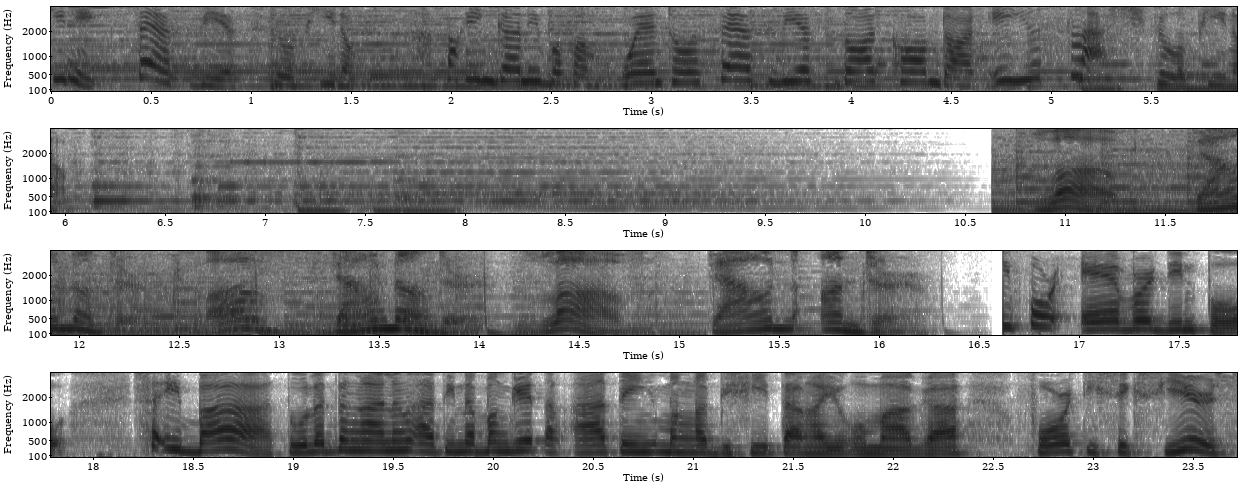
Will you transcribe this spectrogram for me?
nakikinig sa SBS Filipino. Pakinggan niyo pang kwento sa sbs.com.au slash Filipino. Love Down Under. Love Down Under. Love Down Under. forever din po sa iba. Tulad na nga lang ating nabanggit ang ating mga bisita ngayong umaga, 46 years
